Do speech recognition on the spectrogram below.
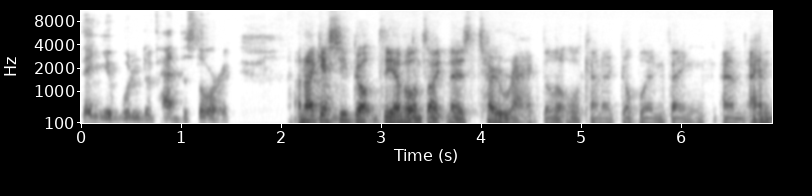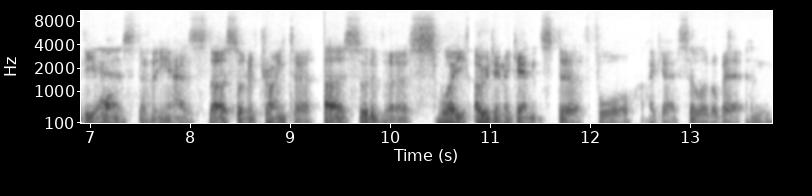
then you wouldn't have had the story. And I guess Um, you've got the other ones like there's Toe Rag, the little kind of goblin thing, and and the Yeah. monster that he has. That are sort of trying to uh, sort of uh, sway Odin against uh, Thor, I guess, a little bit, and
